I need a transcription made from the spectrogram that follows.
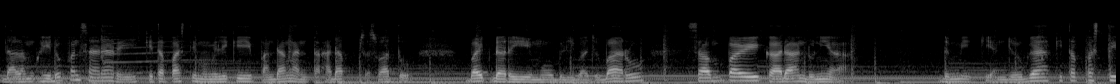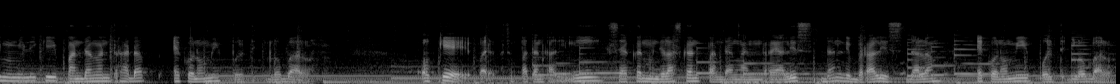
dalam kehidupan sehari-hari kita pasti memiliki pandangan terhadap sesuatu, baik dari mau beli baju baru sampai keadaan dunia. Demikian juga kita pasti memiliki pandangan terhadap ekonomi politik global. Oke, pada kesempatan kali ini saya akan menjelaskan pandangan realis dan liberalis dalam ekonomi politik global.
